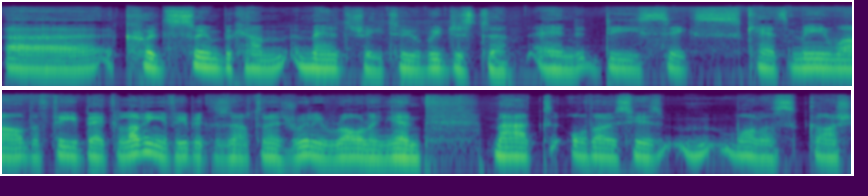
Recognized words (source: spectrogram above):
Uh, could soon become mandatory to register and de-sex cats. Meanwhile, the feedback, loving your feedback this afternoon, is really rolling in. Mark, although says, Wallace, gosh,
